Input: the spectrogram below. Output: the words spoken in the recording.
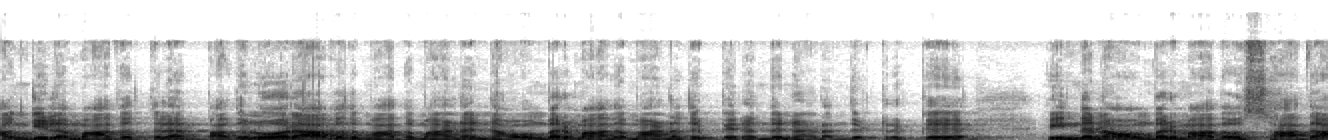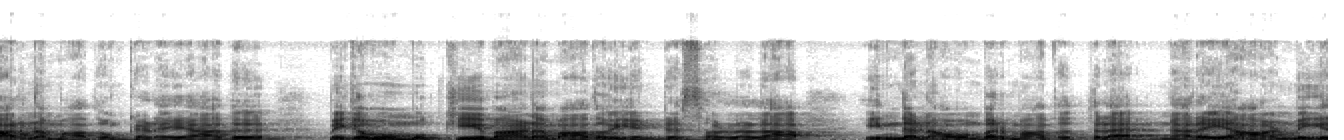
ஆங்கில மாதத்தில் பதினோராவது மாதமான நவம்பர் மாதமானது பிறந்து நடந்துட்டுருக்கு இந்த நவம்பர் மாதம் சாதாரண மாதம் கிடையாது. மிகவும் முக்கியமான மாதம் என்று சொல்லலாம். இந்த நவம்பர் மாதத்தில் நிறைய ஆன்மீக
